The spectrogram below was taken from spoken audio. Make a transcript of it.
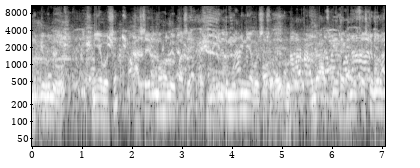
মুরগিগুলো নিয়ে বসে, হাঁসের মহল ওই পাশে, এখানে কিন্তু মুরগি নিয়ে বসে সবাই। আমরা আজকে দেখানোর চেষ্টা করব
